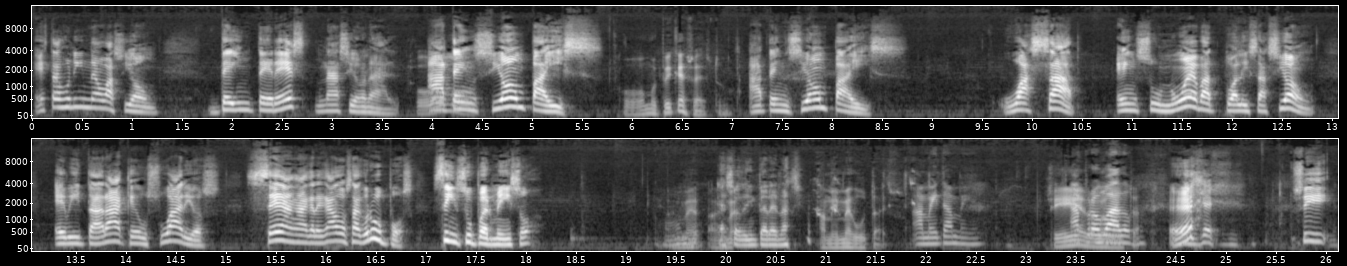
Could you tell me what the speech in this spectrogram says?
esta es una innovación de interés nacional. Atención país. ¿Cómo? qué es esto? Atención país. WhatsApp en su nueva actualización evitará que usuarios sean agregados a grupos sin su permiso. Eso de interés nacional. A mí me gusta eso. A mí también. Sí, Aprobado. ¿Eh? Sí,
